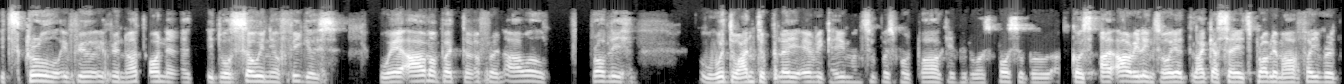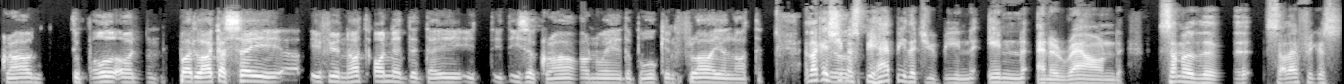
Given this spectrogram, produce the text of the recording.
it's cruel. If you if you're not on it, it will show in your figures. Where I'm a bit different, I will probably would want to play every game on Supersport Park if it was possible because I, I really enjoy it. Like I say, it's probably my favorite ground to bowl on. But like I say, if you're not on it the day, it, it is a ground where the ball can fly a lot. And I guess you, you must be happy that you've been in and around some of the, the South Africa's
